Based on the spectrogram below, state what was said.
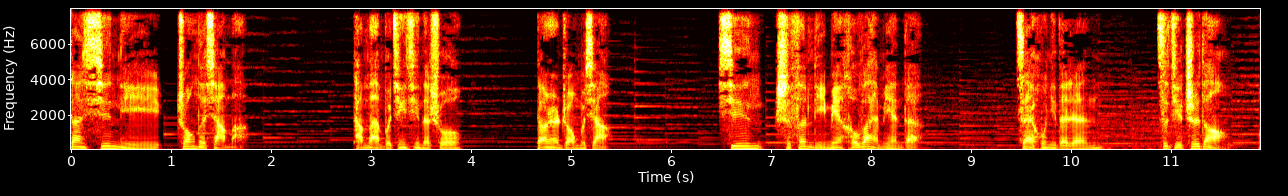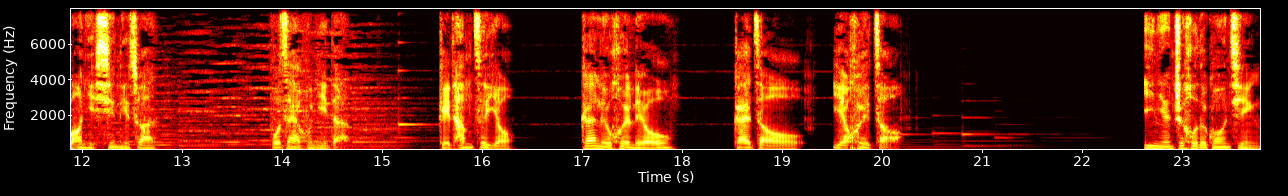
但心里装得下吗？他漫不经心地说：“当然装不下。”心是分里面和外面的，在乎你的人，自己知道往你心里钻；不在乎你的，给他们自由，该留会留，该走也会走。一年之后的光景，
